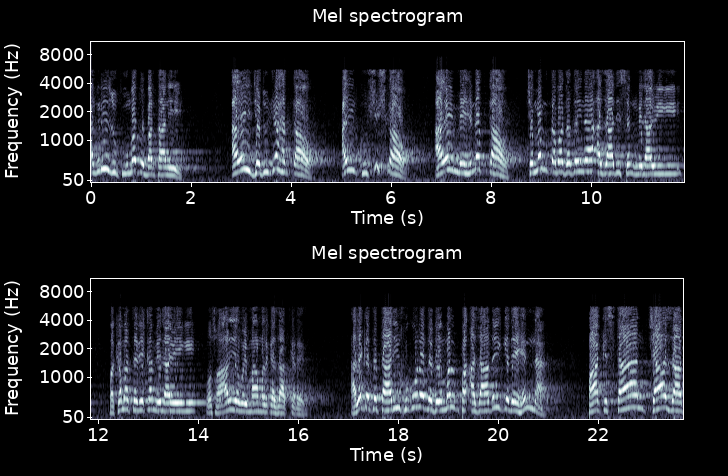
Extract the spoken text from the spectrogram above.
انګريز حکومت او برتانی هغه جدوجہد کاو ای کوشش کاو هغه مهنت کاو چې موږ ته د دینه ازادي څنګه ملاويږي په کومه طریقه ملاويږي او سوال یو ما ملک آزاد کړي الکه ته تاریخ وګوره د دې ملک په ازادۍ کې د هند پاکستان چا آزاد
